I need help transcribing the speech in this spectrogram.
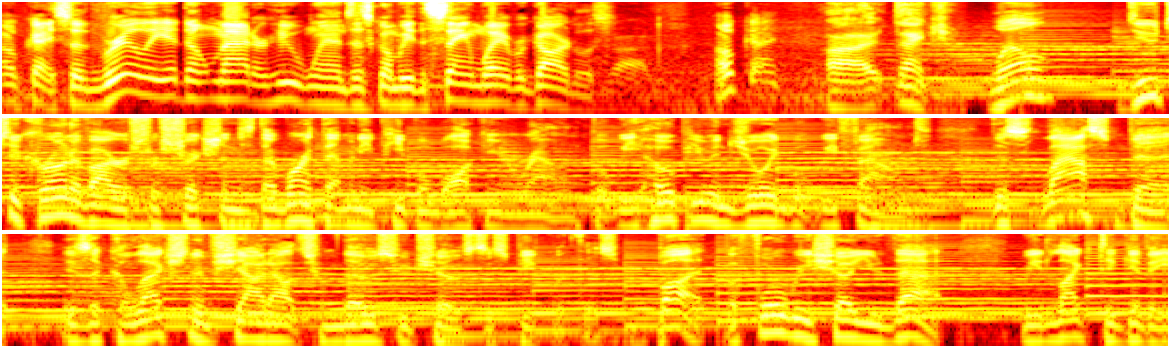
Okay, so really it don't matter who wins, it's going to be the same way regardless. Okay. All right. Thank you. Well, due to coronavirus restrictions, there weren't that many people walking around, but we hope you enjoyed what we found. This last bit is a collection of shout outs from those who chose to speak with us. But before we show you that, we'd like to give a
